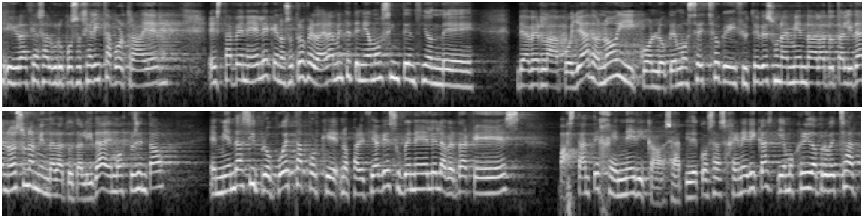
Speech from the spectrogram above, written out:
y gracias al Grupo Socialista por traer esta PNL que nosotros verdaderamente teníamos intención de, de haberla apoyado, ¿no? Y con lo que hemos hecho, que dice usted que es una enmienda a la totalidad, no es una enmienda a la totalidad, hemos presentado enmiendas y propuestas porque nos parecía que su PNL la verdad que es bastante genérica, o sea, pide cosas genéricas y hemos querido aprovechar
